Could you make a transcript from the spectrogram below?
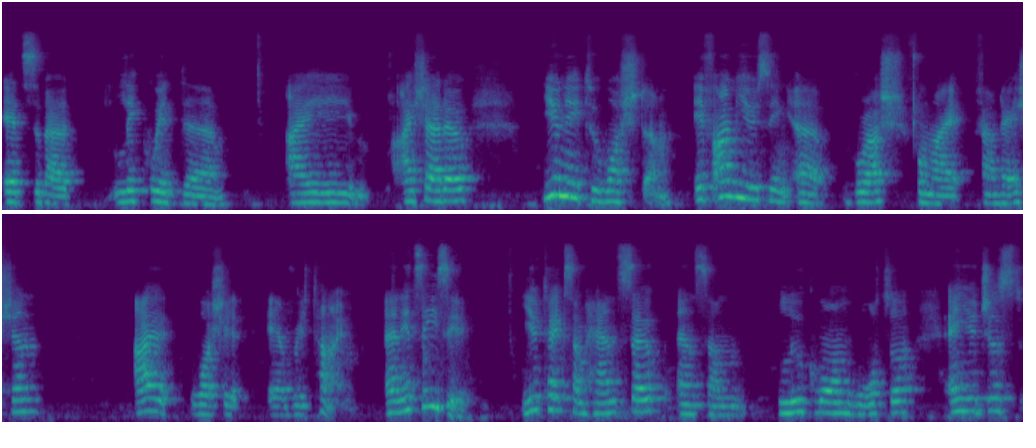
it's about liquid um, eye eyeshadow. You need to wash them. If I'm using a brush for my foundation, I wash it every time. And it's easy. You take some hand soap and some lukewarm water and you just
